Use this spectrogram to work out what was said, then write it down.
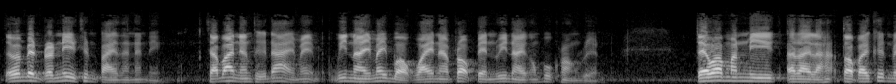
แต่มันเป็นประณีตขึ้นไปเท่านั้นเอง ชาวบ้านยังถือได้ไม่วินัยไม่บอกไว้นะ เพราะเป็นวินัยของผู้ครองเรือน แต่ว่ามันมีอะไรล่ะฮะต่อไปขึ้นไป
